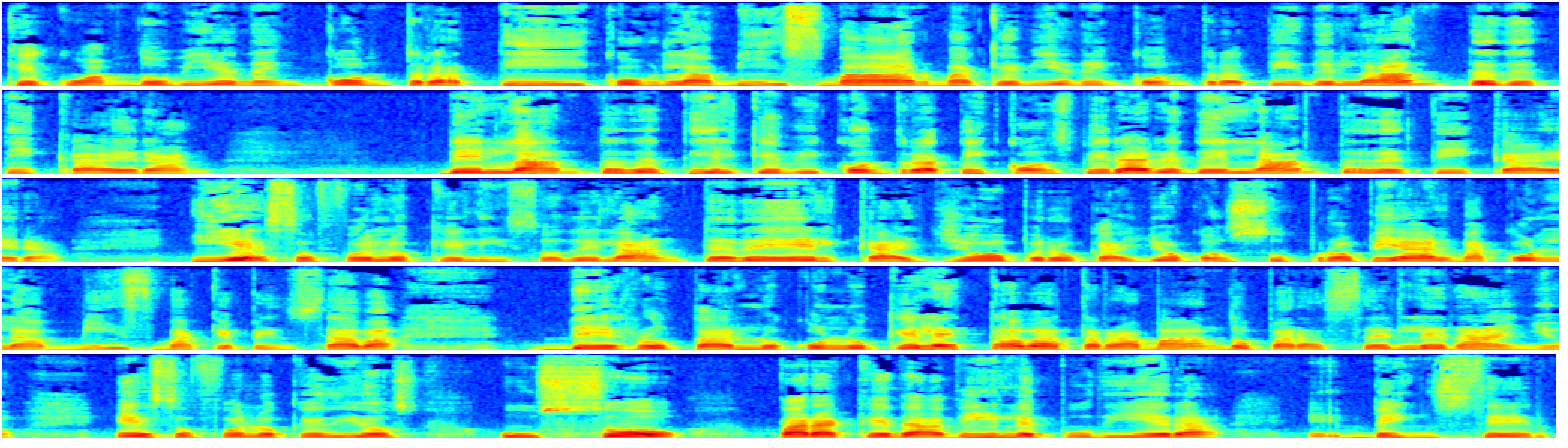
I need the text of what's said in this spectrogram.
Que cuando vienen contra ti, con la misma arma que vienen contra ti, delante de ti caerán. Delante de ti, el que contra ti conspirare, delante de ti caerá. Y eso fue lo que él hizo. Delante de él cayó, pero cayó con su propia alma, con la misma que pensaba derrotarlo, con lo que él estaba tramando para hacerle daño. Eso fue lo que Dios usó para que David le pudiera eh, vencer.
